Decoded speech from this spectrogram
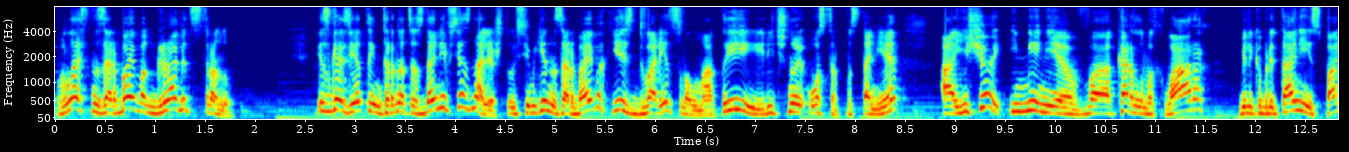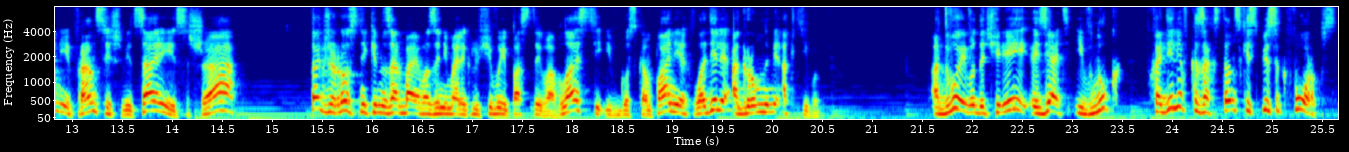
власть Назарбаева грабит страну. Из газеты, интернет-изданий все знали, что у семьи Назарбаевых есть дворец в Алматы и речной остров в Астане, а еще имение в Карловых Варах, Великобритании, Испании, Франции, Швейцарии, США. Также родственники Назарбаева занимали ключевые посты во власти и в госкомпаниях, владели огромными активами. А двое его дочерей, зять и внук, входили в казахстанский список Forbes.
